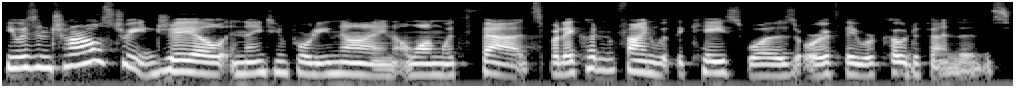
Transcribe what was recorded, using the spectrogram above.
He was in Charles Street Jail in 1949 along with Fats, but I couldn't find what the case was or if they were co defendants.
